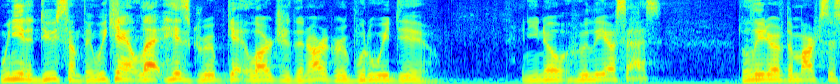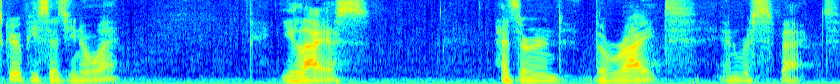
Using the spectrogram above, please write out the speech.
We need to do something. We can't let his group get larger than our group. What do we do? And you know what Julio says? The leader of the Marxist group, he says, You know what? Elias has earned the right and respect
